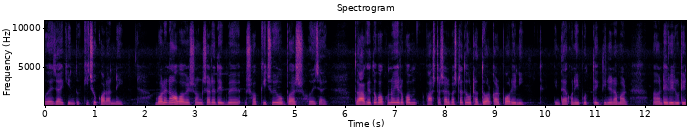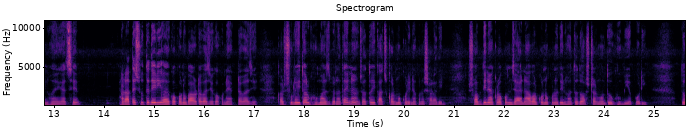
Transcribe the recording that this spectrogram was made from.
হয়ে যায়, কিন্তু কিছু করার নেই। বলে না, অভাবের সংসারে দেখবে সব কিছুই অভ্যাস হয়ে যায়। তো আগে তো কখনোই এরকম পাঁচটা সাড়ে পাঁচটাতে ওঠার দরকার পড়েনি, কিন্তু এখন এই প্রত্যেক দিনের আমার ডেলি রুটিন হয়ে গেছে। রাতে শুতে দেরি হয়, কখনো বারোটা বাজে, কখনো একটা বাজে। কারণ শুলেই তো আর ঘুম আসবে না, তাই না? যতই কাজকর্ম করি না কোনো সারাদিন, সব দিন একরকম যায় না। আবার কোনো কোনো দিন হয়তো দশটার মধ্যেও ঘুমিয়ে পড়ি। তো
